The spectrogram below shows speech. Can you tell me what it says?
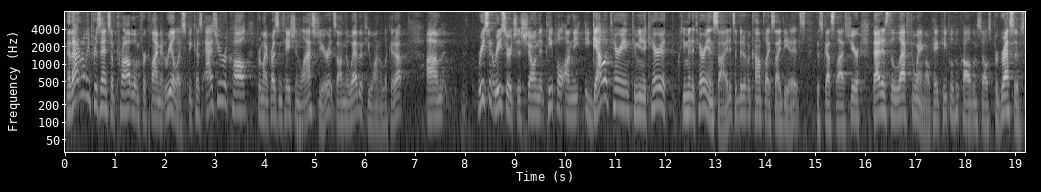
Now, that really presents a problem for climate realists because, as you recall from my presentation last year, it's on the web if you want to look it up, um, recent research has shown that people on the egalitarian communitarian side, it's a bit of a complex idea, it's discussed last year, that is the left wing, okay, people who call themselves progressives.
